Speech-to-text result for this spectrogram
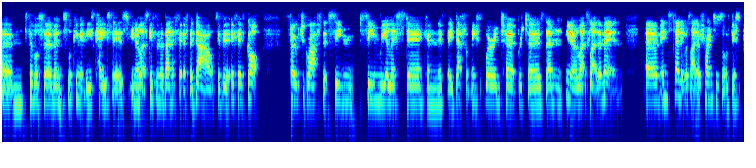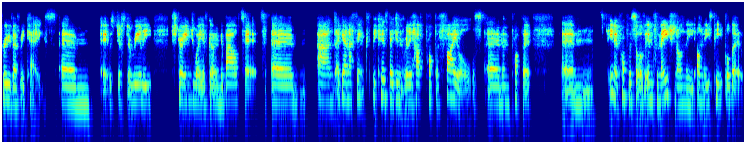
um, civil servants looking at these cases, you know, let's give them the benefit of the doubt. If if they've got photographs that seem seem realistic, and if they definitely were interpreters, then you know, let's let them in. Um, instead, it was like they were trying to sort of disprove every case. Um, it was just a really strange way of going about it. Um, and again, I think because they didn't really have proper files um, and proper um, you know proper sort of information on the on these people that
